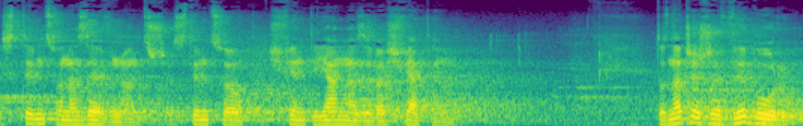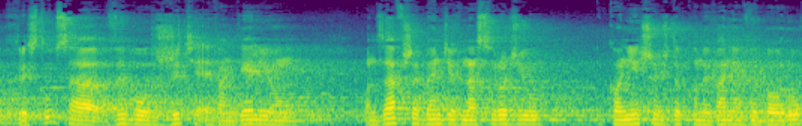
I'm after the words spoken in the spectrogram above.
z tym, co na zewnątrz, z tym, co święty Jan nazywa światem. To znaczy, że wybór Chrystusa, wybór życia Ewangelią, on zawsze będzie w nas rodził konieczność dokonywania wyborów,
